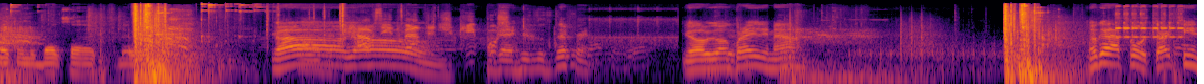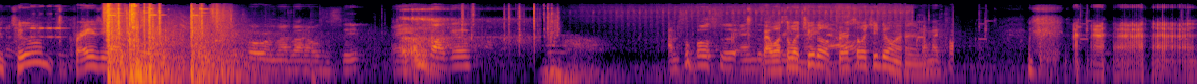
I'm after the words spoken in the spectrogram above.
Like on the backside. They were- Oh, You have the yo. advantage. Keep Okay, pushing. he's just different. Yo, we going crazy, man. Look at that fool, 13-2. Crazy ass fool. Before remember I was asleep. Hey, it's all good. I'm supposed to end the But what's stream what you right though, now. Chris? What you doing? Am I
